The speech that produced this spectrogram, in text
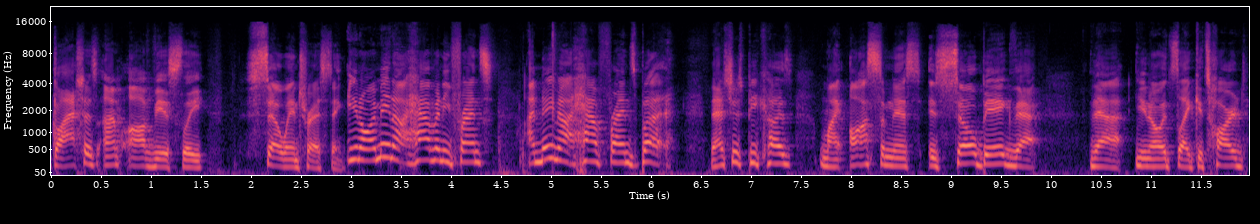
glasses. I'm obviously so interesting. You know, I may not have any friends. I may not have friends, but that's just because my awesomeness is so big that that you know it's like it's hard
